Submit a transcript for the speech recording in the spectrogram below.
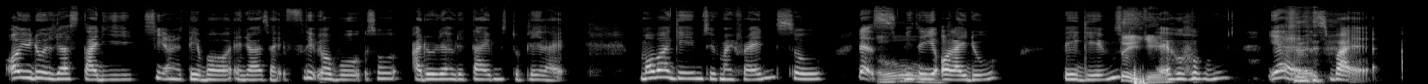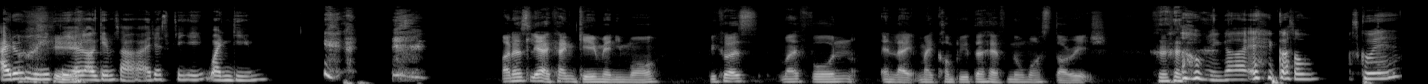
all you do is just study, sit on the table, and just like flip your book. So I don't really have the times to play like mobile games with my friends. So that's literally Oh. all I do. Play games So you at home. Yes, but I don't really play a lot of games. Ah, I just play one game. Honestly, I can't game anymore because my phone and like my computer have no more storage. oh my god, because of school.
